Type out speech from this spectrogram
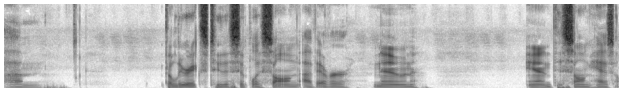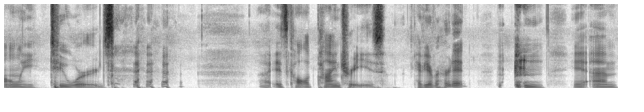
um, the lyrics to the simplest song I've ever known. And this song has only two words. uh, it's called Pine Trees. Have you ever heard it? yeah, um,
